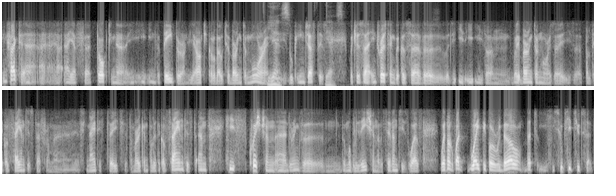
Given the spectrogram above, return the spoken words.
In fact, uh, I, I, have uh, talked in, a, in the paper, in the article about uh, Barrington Moore and yes. his book Injustice, yes. which is uh, interesting because uh, the, he, um, Barrington Moore is a, is a political scientist uh, from the United States, an American political scientist, and his question during the, um, the mobilization of the 70s was, was not what, why people rebel, but he substitutes it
